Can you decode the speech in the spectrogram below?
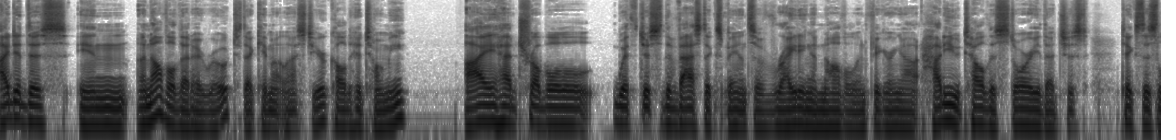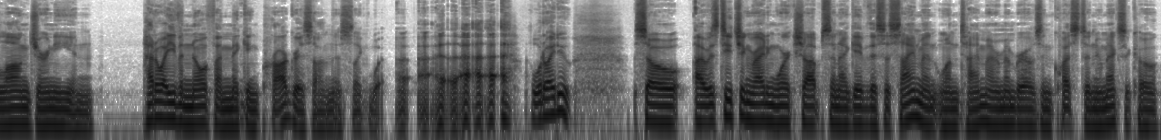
I did this in a novel that I wrote that came out last year called Hitomi. I had trouble with just the vast expanse of writing a novel and figuring out how do you tell this story that just takes this long journey and how do I even know if I'm making progress on this? Like, what, uh, uh, uh, what do I do? So I was teaching writing workshops and I gave this assignment one time. I remember I was in Questa, New Mexico,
